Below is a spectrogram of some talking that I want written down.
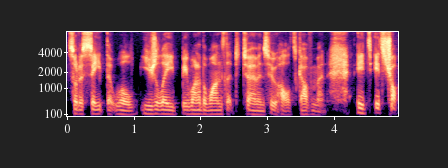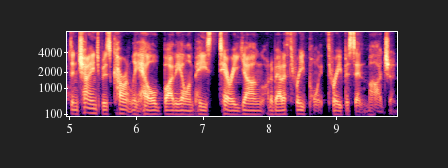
sort of seat that will usually be one of the ones that determines who holds government. It's it's chopped and changed, but is currently held by the LNP's Terry Young on about a 3.3% margin.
